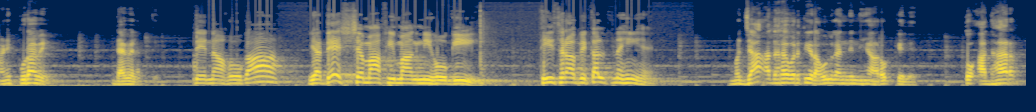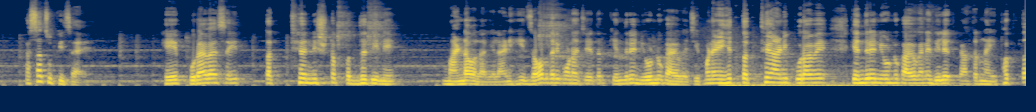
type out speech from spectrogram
आणि पुरावे द्यावे लागतील. देना होगा या देश से माफी मांगनी होगी. तीसरा विकल्प नहीं है. मग ज्या आधारावरती राहुल गांधींनी हे आरोप केले तो आधार कसा चुकीचा आहे? हे पुराव्यासहित तथ्यनिष्ठ पद्धतीने मांडावं लागेल. आणि ही जबाबदारी कोणाची आहे? तर केंद्रीय निवडणूक आयोगाची. पण हे तथ्य आणि पुरावे केंद्रीय निवडणूक आयोगाने दिलेत का? तर नाही. फक्त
